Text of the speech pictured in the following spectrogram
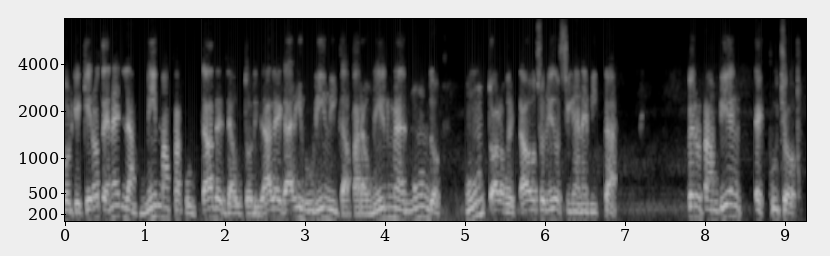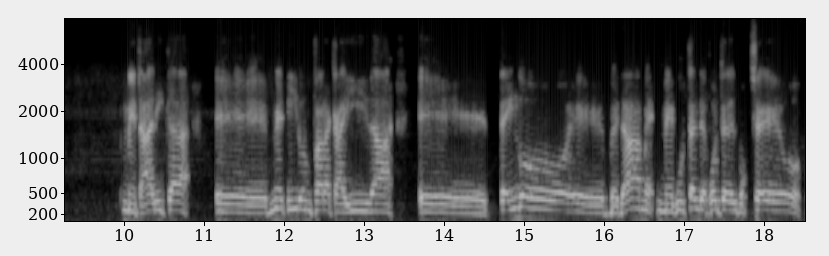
porque quiero tener las mismas facultades de autoridad legal y jurídica para unirme al mundo junto a los Estados Unidos sin enemistad. Pero también escucho metálica, eh, me tiro en paracaídas, eh, tengo, eh, ¿verdad? Me, gusta el deporte del boxeo.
